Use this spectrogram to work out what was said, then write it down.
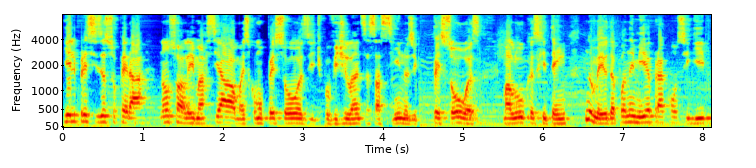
e ele precisa superar não só a lei marcial, mas como pessoas e tipo vigilantes assassinos e pessoas malucas que tem no meio da pandemia para conseguir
